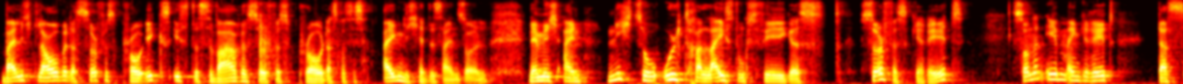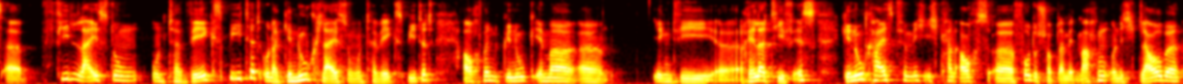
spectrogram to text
weil ich glaube, das Surface Pro X ist das wahre Surface Pro, das, was es eigentlich hätte sein sollen. Nämlich ein nicht so ultra leistungsfähiges Surface-Gerät, sondern eben ein Gerät, das äh, viel Leistung unterwegs bietet oder genug Leistung unterwegs bietet, auch wenn genug immer äh, irgendwie äh, relativ ist. Genug heißt für mich, ich kann auch äh, Photoshop damit machen und ich glaube,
